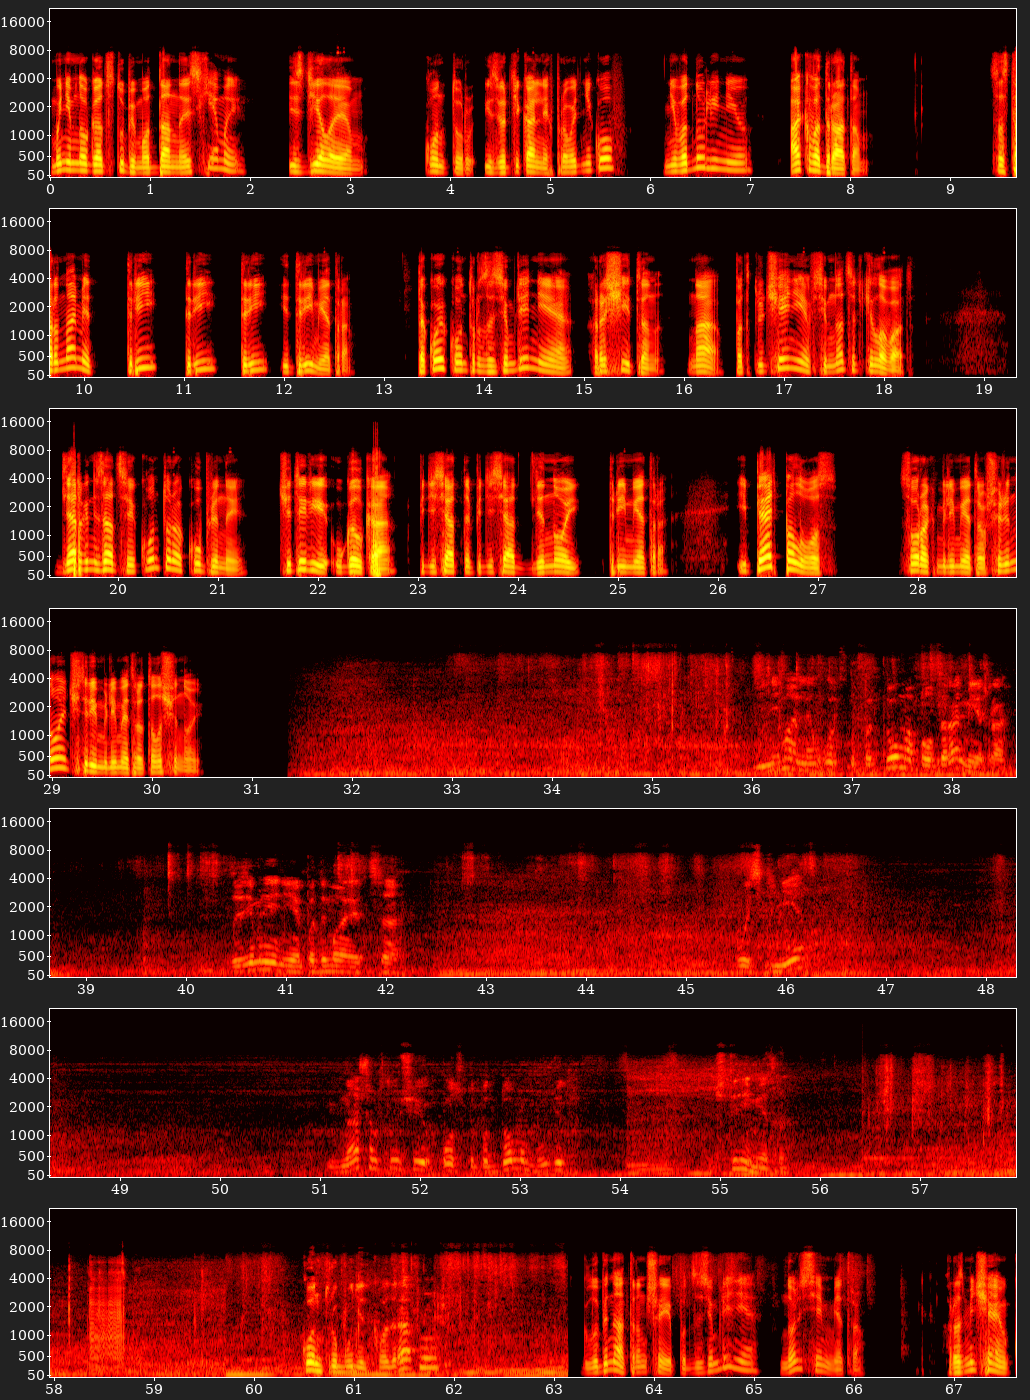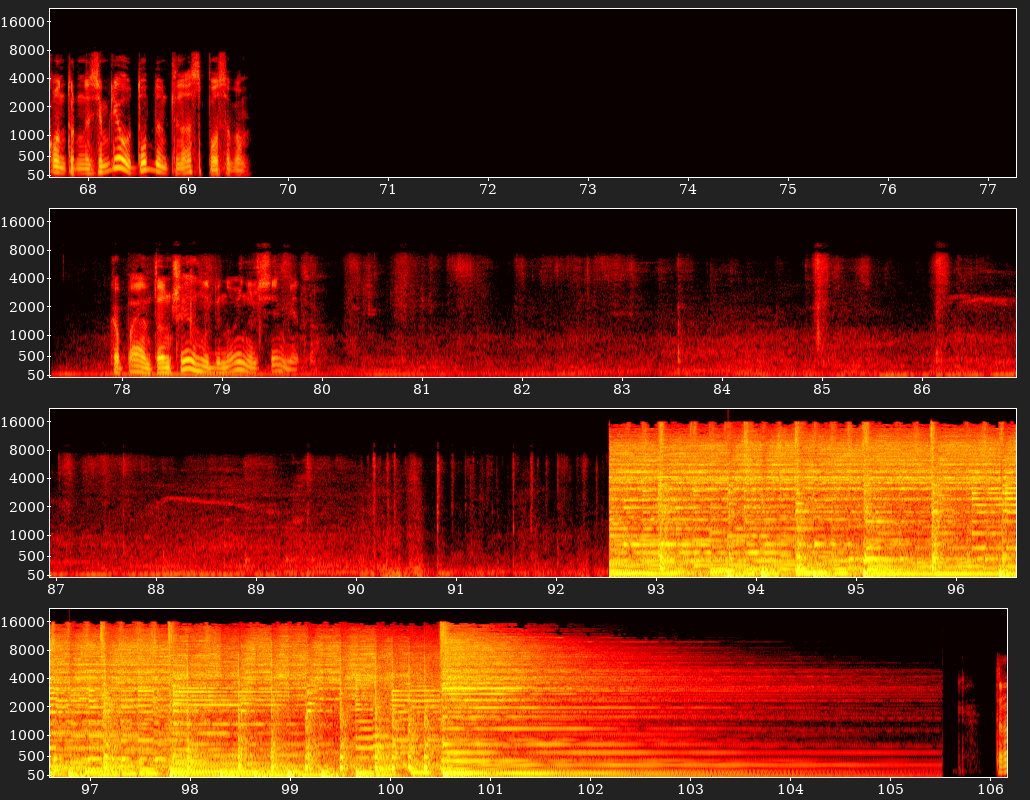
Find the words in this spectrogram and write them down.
Мы немного отступим от данной схемы и сделаем контур из вертикальных проводников не в одну линию, а квадратом со сторонами 3, 3, 3 и 3 метра. Такой контур заземления рассчитан на подключение в 17 киловатт. Для организации контура куплены 4 уголка 50 на 50 длиной 3 метра и 5 полос 40 мм шириной, 4 мм толщиной. Минимальный отступ от дома полтора метра. Заземление поднимается по стене нашем случае отступ от дома будет 4 метра. Контур будет квадратный. Глубина траншеи под заземление 0,7 метра. Размечаем контур на земле удобным для нас способом. Копаем траншею глубиной 0,7 метра.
